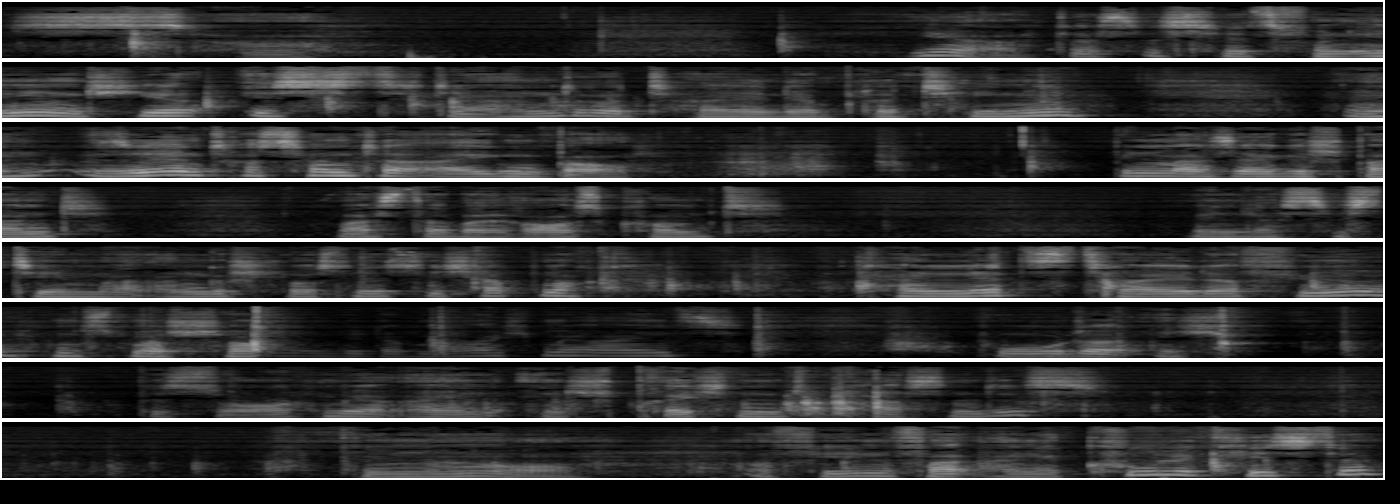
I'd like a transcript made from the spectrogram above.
So. Ja, das ist jetzt von innen und hier ist der andere Teil der Platine. Ein sehr interessanter Eigenbau. Bin mal sehr gespannt, was dabei rauskommt, wenn das System mal angeschlossen ist. Ich habe noch kein Netzteil dafür. Ich muss mal schauen, entweder mache ich mir eins oder ich besorge mir ein entsprechend passendes. Genau. Auf jeden Fall eine coole Kiste.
